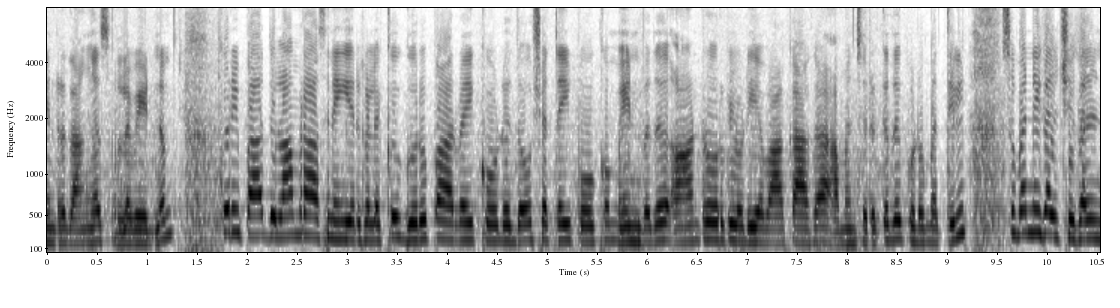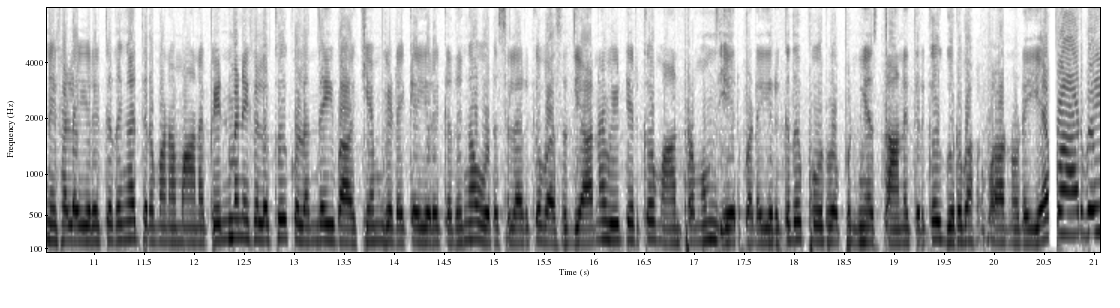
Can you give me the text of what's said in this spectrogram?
என்று தாங்க சொல்ல வேண்டும். குறிப்பாக துலாம் ராசினியர்களுக்கு குரு பார்வை கோடு தோஷத்தை போக்கும் என்பது ஆன்றோர்களுடைய வாக்காக அமைஞ்சிருக்குது குடும்பத்தில். சுப நிகழ்ச்சிகள் நிகழ இருக்குதுங்க. திருமணமான பெண்மணிகளுக்கு குழந்தை பாக்கியம் கிடைக்க இருக்குதுங்க. ஒரு சிலருக்கு வசதியான வீட்டிற்கு மாற்றமும் ஏற்பட இருக்குது. பூர்வ புண்ணிய ஸ்தானத்திற்கு குரு பகவானுடைய பார்வை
